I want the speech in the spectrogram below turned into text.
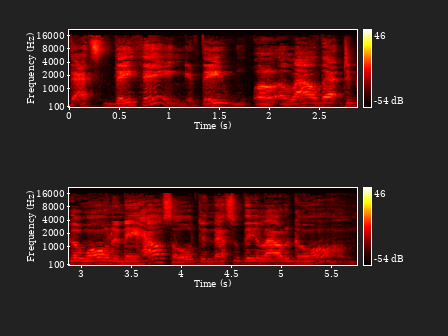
That's their thing. If they uh, allow that to go on in their household, then that's what they allow to go on.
